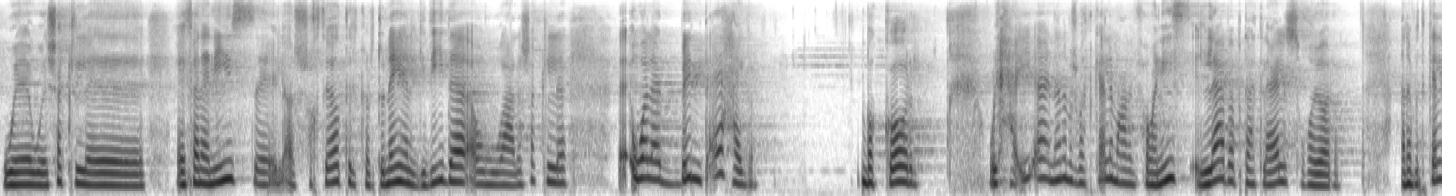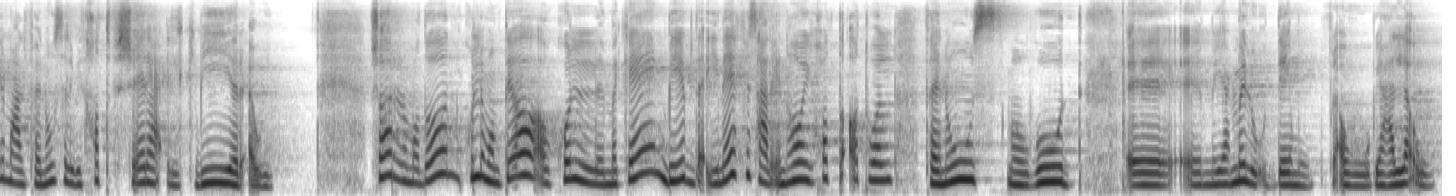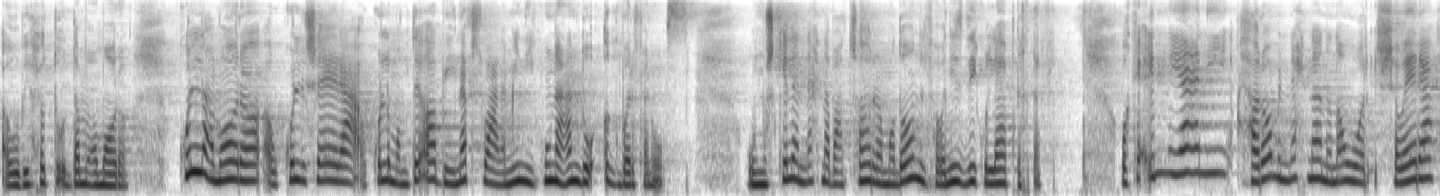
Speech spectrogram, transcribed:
و... وشكل آه، فنانيس آه، الشخصيات الكرتونية الجديدة أو على شكل آه، ولد بنت أي حاجة. بكار. والحقيقة إن أنا مش بتكلم عن الفوانيس اللعبة بتاعت العيال الصغيرة. أنا بتكلم على الفانوس اللي بيتحط في الشارع الكبير قوي شهر رمضان كل منطقة أو كل مكان بيبدأ ينافس على إن هو يحط أطول فانوس موجود آه، بيعمله قدامه أو بيعلقه أو بيحطه قدام عمارة. كل عمارة أو كل شارع أو كل منطقة بينافسوا على مين يكون عنده أكبر فانوس. والمشكلة إن إحنا بعد شهر رمضان الفوانيس دي كلها بتختفي. وكأن يعني حرام إن إحنا ننور الشوارع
